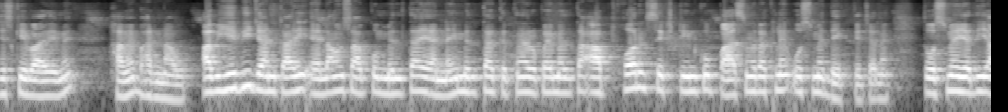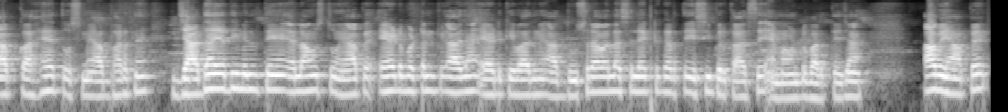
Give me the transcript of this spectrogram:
जिसके बारे में हमें भरना हो। अब ये भी जानकारी अलाउंस आपको मिलता है या नहीं मिलता, कितना रुपए मिलता, आप फॉर्म सिक्सटीन को पास में रख लें, उसमें देखते चलें। तो उसमें यदि आपका है तो उसमें आप भर दें। ज़्यादा यदि मिलते हैं अलाउंस तो यहाँ पे ऐड बटन पे आ जाएँ। ऐड के बाद में आप दूसरा वाला सेलेक्ट करते, इसी प्रकार से अमाउंट भरते जाएँ। अब यहाँ पर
